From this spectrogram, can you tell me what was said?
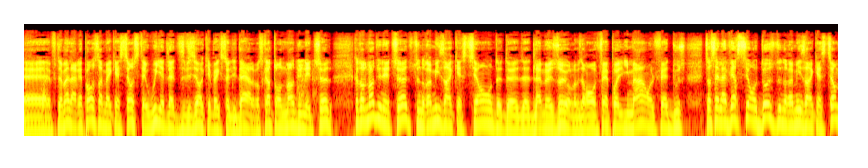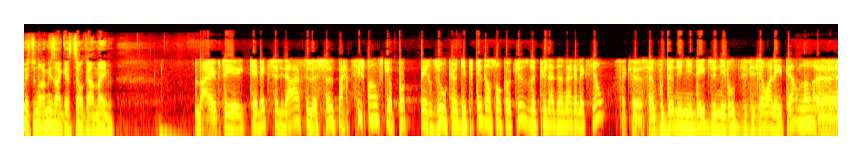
Euh, Finalement, la réponse à ma question, c'était oui, il y a de la division au Québec solidaire. Parce que quand on demande une étude, quand on demande une étude, c'est une remise en question de, de, de, la mesure. Là. On le fait poliment, on le fait douce. Ça, c'est la version douce d'une remise en question, mais c'est une remise en question quand même. Ben, écoutez, Québec solidaire, c'est le seul parti, je pense, qui n'a pas perdu aucun député dans son caucus depuis la dernière élection. Fait que ça vous donne une idée du niveau de division à l'interne. Là. Euh,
